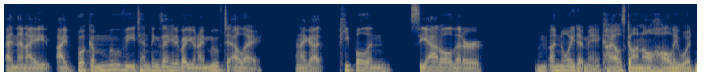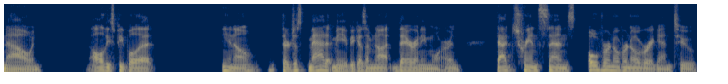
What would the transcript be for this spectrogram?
and then i i book a movie 10 things i hate about you and i move to la and i got people in seattle that are annoyed at me. Kyle's gone all hollywood now and all these people that you know they're just mad at me because i'm not there anymore and that transcends over and over and over again to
